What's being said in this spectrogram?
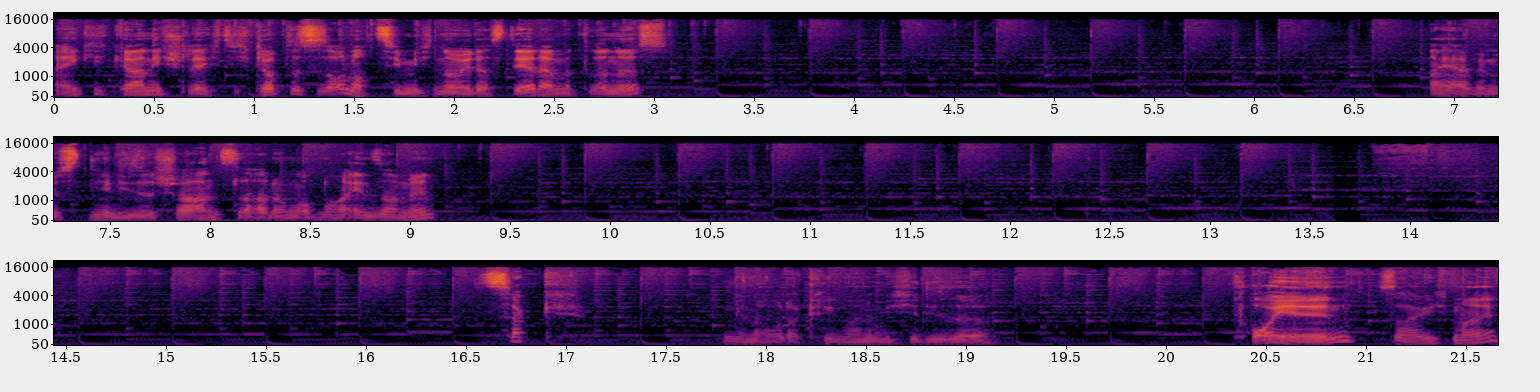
Eigentlich gar nicht schlecht. Ich glaube, das ist auch noch ziemlich neu, dass der da mit drin ist. Ah ja, wir müssten hier diese Schadensladung auch noch einsammeln. Zack. Genau, da kriegen wir nämlich hier diese Keulen, sage ich mal.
